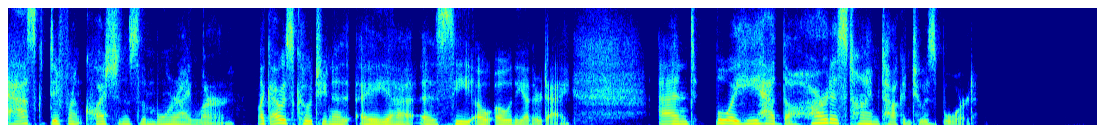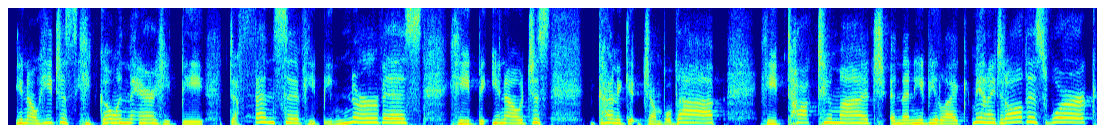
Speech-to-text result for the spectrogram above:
ask different questions the more I learn. Like I was coaching a a, uh, a COO the other day, and boy, he had the hardest time talking to his board. You know, he just he'd go in there, he'd be defensive, he'd be nervous, he'd be, you know, just kind of get jumbled up. He'd talk too much, and then he'd be like, "Man, I did all this work,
